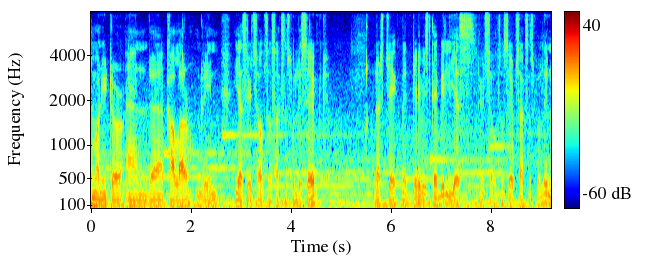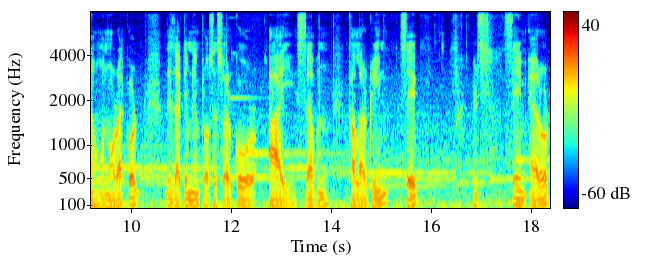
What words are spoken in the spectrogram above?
monitor and uh, color green. Yes it's also successfully saved. Let's check the database table. Yes it's also saved successfully. Now one more record. This is item name processor core i7 color green save it's same error.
